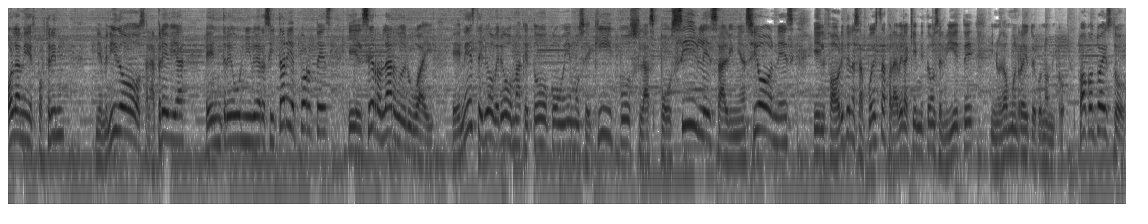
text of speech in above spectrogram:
Hola mi Postream, bienvenidos a la previa entre Universitario Deportes y el Cerro Largo de Uruguay. En este video veremos más que todo cómo vemos equipos, las posibles alineaciones y el favorito en las apuestas para ver a quién metemos el billete y nos da un buen rédito económico. Vamos con todo esto.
